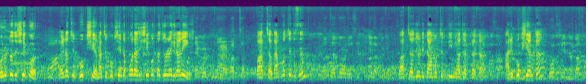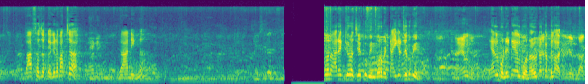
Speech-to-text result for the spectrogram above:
হলুদটা হচ্ছে শেকর এটা হচ্ছে বক্সিয়ান। আচ্ছা বক্সিয়ানটা পরে আছে শেকরটা নাকি রানিং? বাচ্চা। দাম কত চাইতেছেন? বাচ্চা জোড়ি দাম হচ্ছে তিন হাজার টাকা। আর এই বক্সিয়ানটা? পাঁচ হাজার টাকা। এটা বাচ্চা? রানিং। না? আরেক জোড়া জেকোবিন বড় ভাই টাইগার জেকুবিন? না এলমো অ্যালমন এটা অ্যালমন আর ওটা ব্ল্যাক। ব্ল্যাক।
